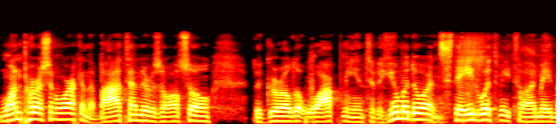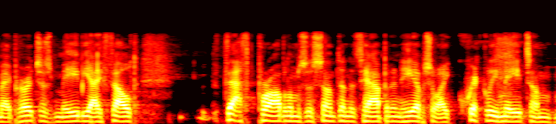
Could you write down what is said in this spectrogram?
One person working. The bartender is also the girl that walked me into the humidor and stayed with me till I made my purchase. Maybe I felt theft problems or something that's happening here, so I quickly made some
